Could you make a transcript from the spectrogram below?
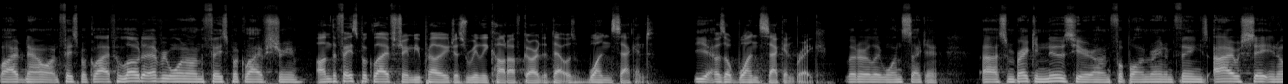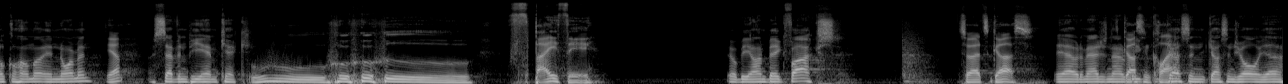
Live now on Facebook Live. Hello to everyone on the Facebook live stream. On the Facebook live stream, you probably just really caught off guard that that was one second. Yeah, It was a one second break. literally one second. Uh, some breaking news here on football and random things. Iowa State and Oklahoma in Norman, Yep. a 7 p.m. kick. Ooh, spicy. It'll be on Big Fox. So that's Gus. Yeah, I would imagine that would Gus be and. Gus and Gus and Joel. Yeah,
